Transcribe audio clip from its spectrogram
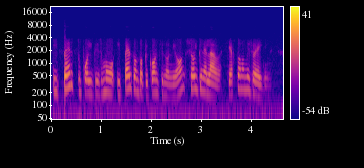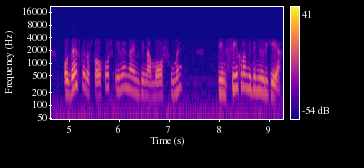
υπέρ του πολιτισμού, υπέρ των τοπικών κοινωνιών σε όλη την Ελλάδα. Και αυτό νομίζω έγινε. Ο δεύτερος στόχος είναι να ενδυναμώσουμε την σύγχρονη δημιουργία.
